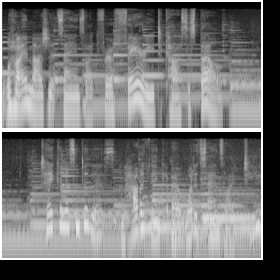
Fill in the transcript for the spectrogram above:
what I imagine it sounds like for a fairy to cast a spell. Take a listen to this and have a think about what it sounds like to you.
